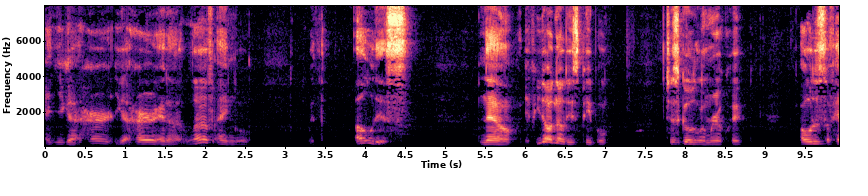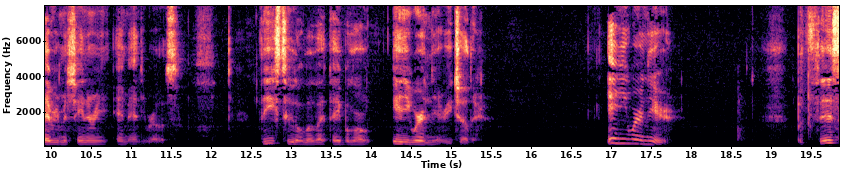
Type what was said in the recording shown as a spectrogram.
And you got her, you got her in a love angle with Otis. Now, if you don't know these people, just Google them real quick. Otis of Heavy Machinery and Mandy Rose. These two don't look like they belong anywhere near each other. Anywhere near. But this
